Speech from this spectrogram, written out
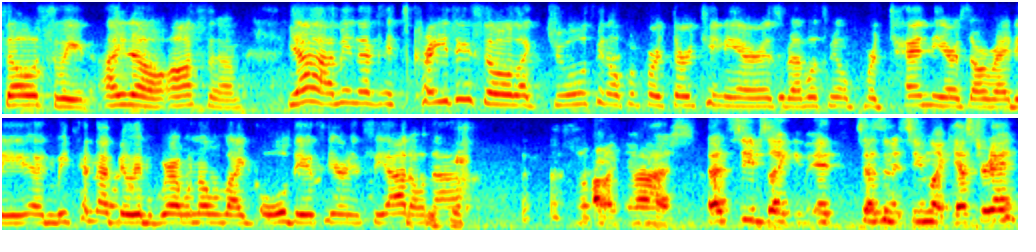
so sweet. I know, awesome. Yeah, I mean it's crazy. So like Joule's been open for 13 years, Revel's been open for 10 years already, and we cannot believe we're one of like oldies here in Seattle now. Oh my gosh. That seems like it doesn't it seem like yesterday?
